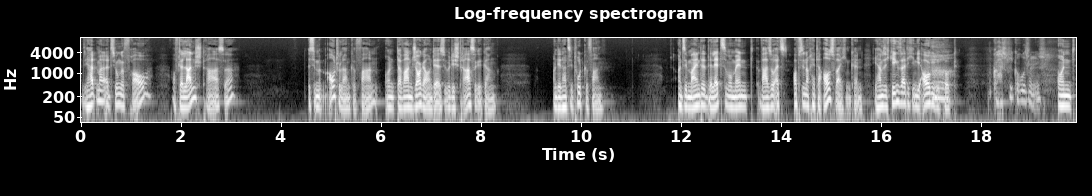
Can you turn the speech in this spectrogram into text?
Sie hat mal als junge Frau auf der Landstraße ist sie mit dem Auto lang gefahren und da war ein Jogger und der ist über die Straße gegangen. Und den hat sie totgefahren. Und sie meinte, der letzte Moment war so, als ob sie noch hätte ausweichen können. Die haben sich gegenseitig in die Augen oh. geguckt. Gott, wie gruselig. Und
